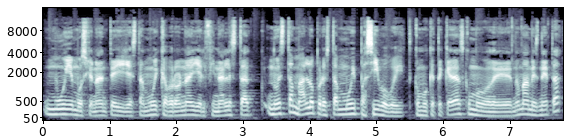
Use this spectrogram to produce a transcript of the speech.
muy emocionante y está muy cabrona y el final está, no está malo, pero está muy pasivo, güey. Como que te quedas como de, no mames, neta.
